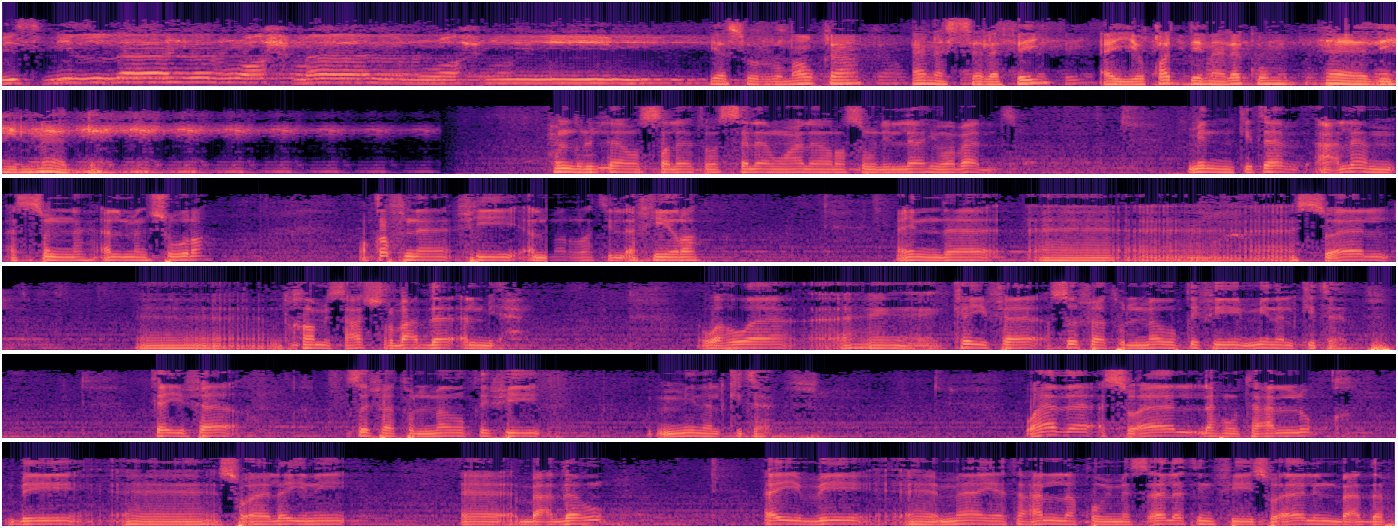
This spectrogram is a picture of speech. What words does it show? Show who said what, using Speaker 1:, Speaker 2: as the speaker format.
Speaker 1: بسم الله الرحمن الرحيم.
Speaker 2: يسر موقع أنا السلفي أن يقدم لكم هذه المادة.
Speaker 3: الحمد لله والصلاة والسلام على رسول الله وبعد. من كتاب أعلام السنة المنشورة وقفنا في المرة الأخيرة عند السؤال الخامس عشر بعد المئة. وهو كيف صفة الموقف من الكتاب؟ كيف صفة الموقف من الكتاب؟ وهذا السؤال له تعلق بسؤالين بعده أي بما يتعلق بمسألة في سؤال بعده.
